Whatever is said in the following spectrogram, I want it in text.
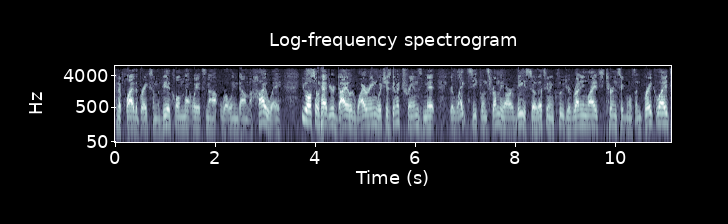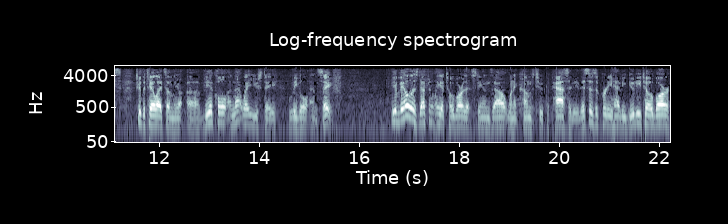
and apply the brakes on the vehicle, and that way it's not rolling down the highway. You also have your diode wiring, which is going to transmit your light sequence from the RV. So that's going to include your running lights, turn signals, and brake lights to the taillights on the uh, vehicle, and that way you stay legal and safe. The Avail is definitely a tow bar that stands out when it comes to capacity. This is a pretty heavy duty tow bar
